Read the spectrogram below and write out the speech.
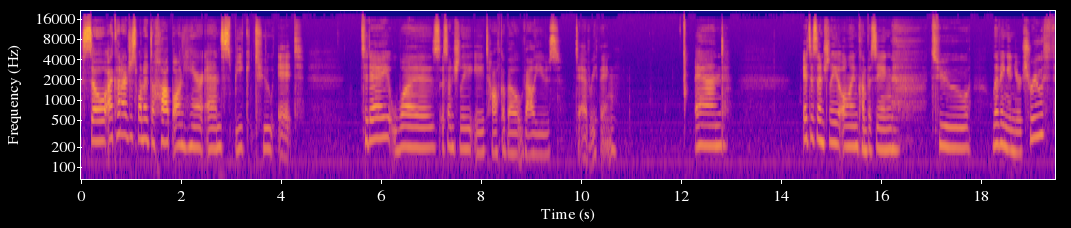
So I kind of just wanted to hop on here and speak to it. Today was essentially a talk about values to everything. And it's essentially all encompassing to living in your truth.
